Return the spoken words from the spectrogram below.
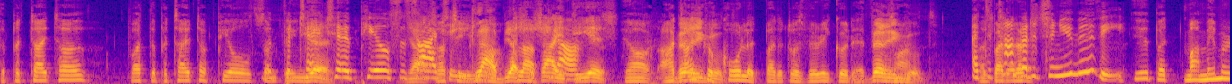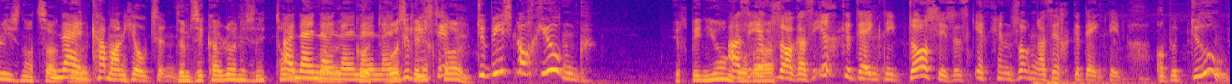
the potato, what, the potato peel something? The something. Potato Peel Society. Society. Club, yeah, Yeah. Club. society, yes. Yeah, I Very don't good. recall it, but it was very good at Very the time. Very good. At the But time, but it's a new movie. Yeah, but my memory's not so Nein, good. come on, Hilton. Dem Zikaron ist nicht toll. Ah, nein, nein, Well, nein, gut, nein, nein. Was Du kann ich bist, tun? du bist noch jung. Ich bin jung, Als aber ich sage, als ich gedenk nicht, das ist es. Ich kann sagen, als ich gedenk nicht. Aber du,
